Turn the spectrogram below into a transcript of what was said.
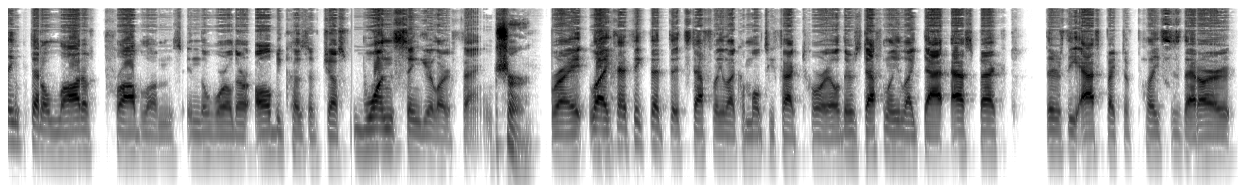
think that a lot of problems in the world are all because of just one singular thing. Sure. Right? Like I think that it's definitely like a multifactorial. There's definitely like that aspect. There's the aspect of places that are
